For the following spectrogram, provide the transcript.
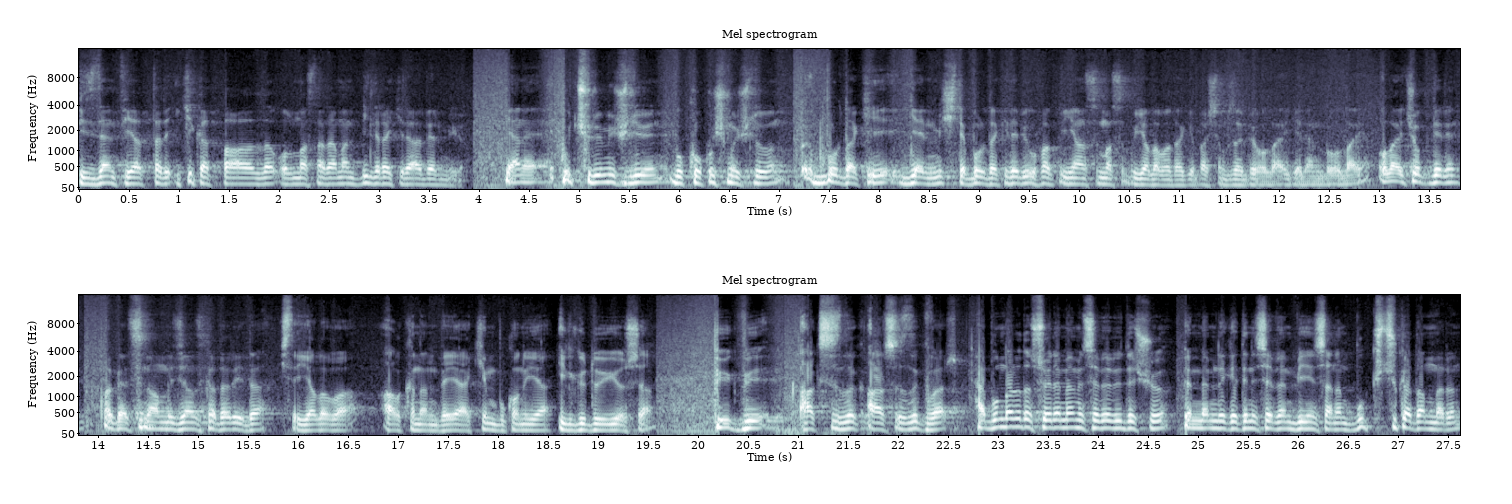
bizden fiyatları iki kat pahalı olmasına rağmen 1 lira kira vermiyor. Yani bu çürümüşlüğün, bu kokuşmuşluğun buradaki gelmiş işte buradaki de bir ufak bir yansıması bu Yalova'daki başımıza bir olay gelen bir olay. Olay çok derin fakat sizin anlayacağınız kadarıyla işte Yalova halkının veya kim bu konuya ilgi duyuyorsa büyük bir haksızlık, arsızlık var. Ha bunları da söylememin sebebi de şu. Ben memleketini seven bir insanım. Bu küçük adamların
